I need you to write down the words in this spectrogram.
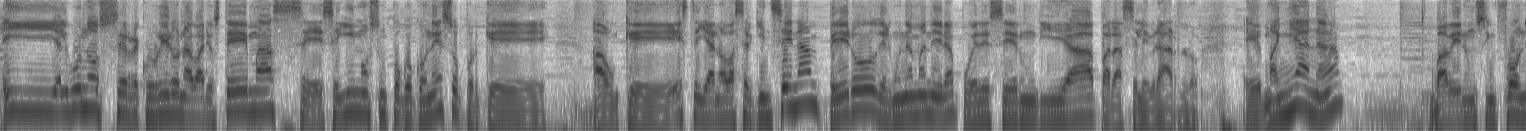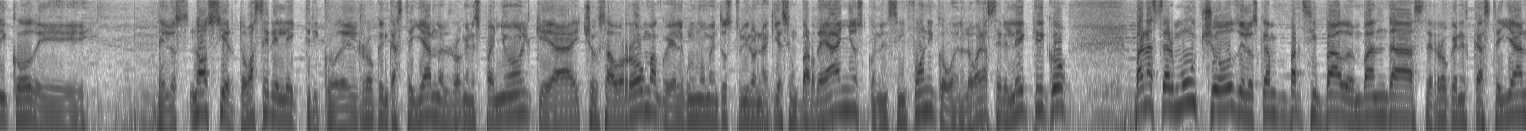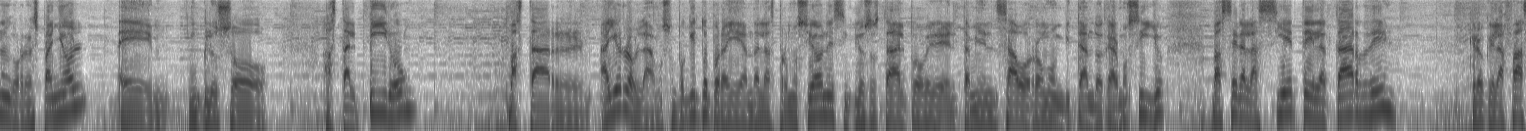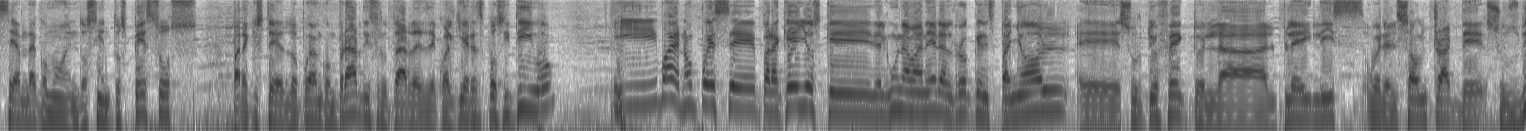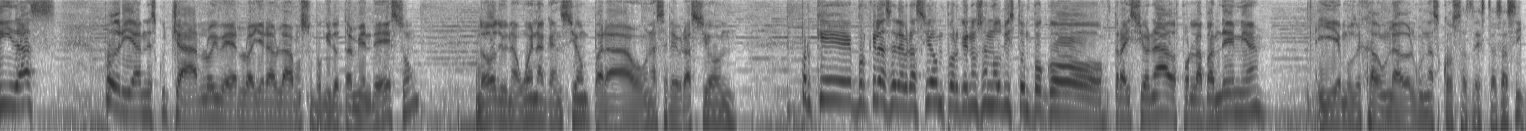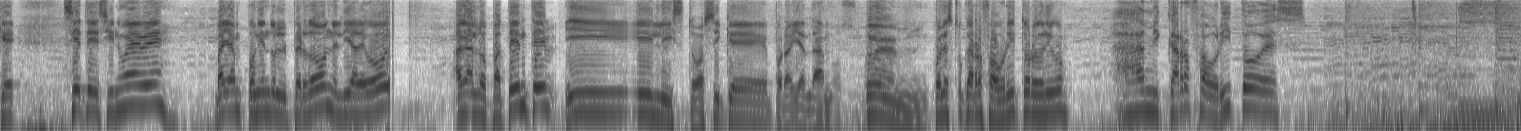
Y algunos se recurrieron a varios temas, eh, seguimos un poco con eso porque aunque este ya no va a ser quincena, pero de alguna manera puede ser un día para celebrarlo. Eh, mañana va a haber un sinfónico de, de los no es cierto va a ser eléctrico del rock en castellano el rock en español que ha hecho Sabo Roma que en algún momento estuvieron aquí hace un par de años con el sinfónico bueno lo van a hacer eléctrico. Van a estar muchos de los que han participado en bandas de rock en castellano y rock en español eh, incluso hasta el Piro va a estar ayer lo hablamos un poquito por ahí andan las promociones incluso está el pobre el- también el Sabo Romo invitando a Hermosillo va a ser a las 7 de la tarde Creo que la fase anda como en 200 pesos para que ustedes lo puedan comprar, disfrutar desde cualquier dispositivo. Y bueno, pues eh, para aquellos que de alguna manera el rock en español eh, surtió efecto en la playlist o en el soundtrack de sus vidas, podrían escucharlo y verlo. Ayer hablábamos un poquito también de eso, ¿no? De una buena canción para una celebración. ¿Por qué, ¿Por qué la celebración? Porque nos hemos visto un poco traicionados por la pandemia y hemos dejado a un lado algunas cosas de estas. Así que 719, vayan poniéndole el perdón el día de hoy, háganlo patente y listo. Así que por ahí andamos. Mm, ¿Cuál es tu carro favorito, Rodrigo? Ah, mi carro favorito es.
